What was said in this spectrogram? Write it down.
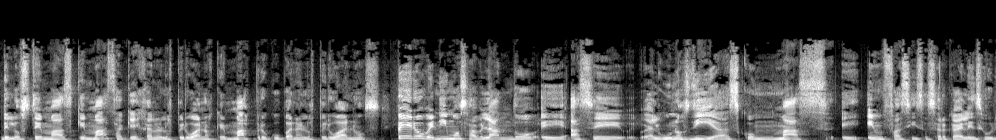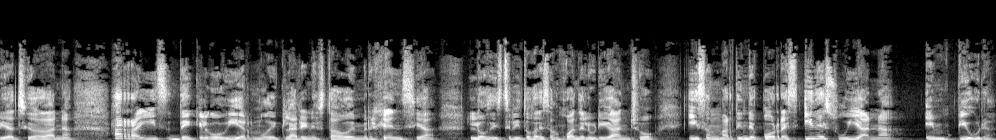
de los temas que más aquejan a los peruanos, que más preocupan a los peruanos. Pero venimos hablando hace algunos días con más énfasis acerca de la inseguridad ciudadana a raíz de que el gobierno declare en estado de emergencia los distritos de San Juan del Urigancho y San Martín de Porres y de Sullana en Piura.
